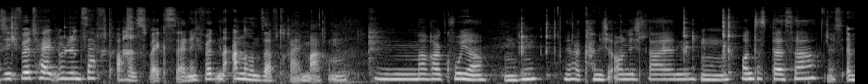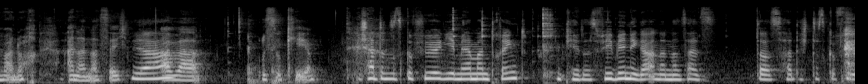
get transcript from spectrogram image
Also ich würde halt nur den Saft auswechseln. Ich würde einen anderen Saft reinmachen. Maracuja. Ja, kann ich auch nicht leiden. Und ist besser? Ist immer noch ananasig. Ja. Aber ist okay. Ich hatte das Gefühl, je mehr man trinkt, okay, das ist viel weniger Ananas als das, hatte ich das Gefühl.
